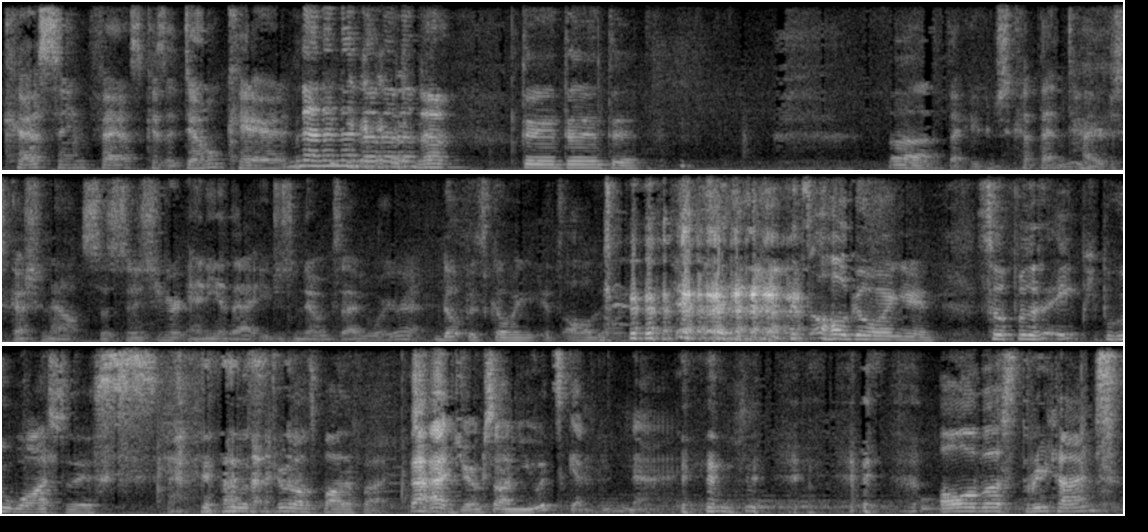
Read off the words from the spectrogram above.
cussing fast because I don't care. No, no, no, no, no, no, no. Dun, dun, dun. Uh, That you can just cut that entire discussion out. So as soon as you hear any of that, you just know exactly where you're at. nope, it's going. It's all going. it's all going in. So for the eight people who watch this, who listen to it on Spotify. Joke's on you. It's gonna be nine. all of us three times.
